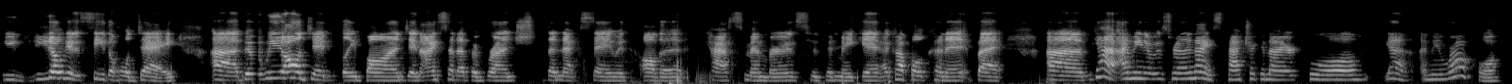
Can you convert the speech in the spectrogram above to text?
you, you don't get to see the whole day, uh, but we all did really bond. And I set up a brunch the next day with all the cast members who could make it. A couple couldn't, but um, yeah, I mean, it was really nice. Patrick and I are cool. Yeah, I mean, we're all cool.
